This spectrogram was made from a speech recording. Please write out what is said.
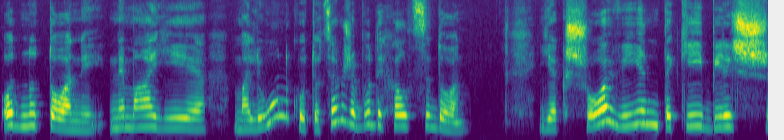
однотонний, не має малюнку, то це вже буде халцедон. Якщо він такий більш,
